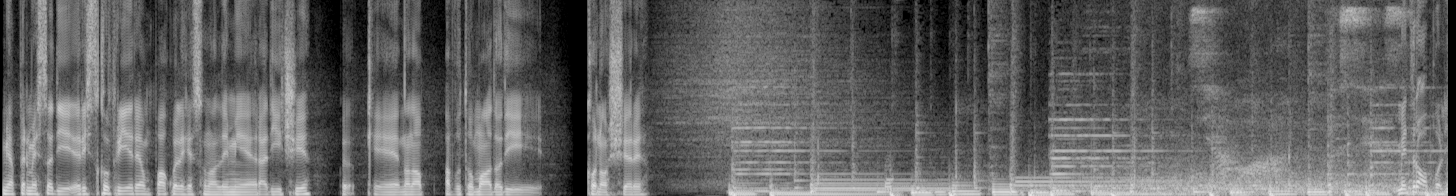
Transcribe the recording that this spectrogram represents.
mi ha permesso di riscoprire un po' quelle che sono le mie radici, che non ho avuto modo di conoscere. Metropoli,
